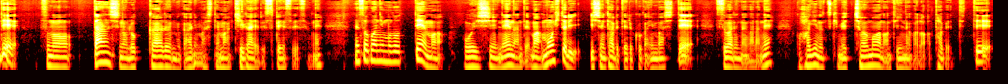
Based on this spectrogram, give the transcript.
で、その男子のロッカールームがありまして、まあ、着替えるスペースですよねでそこに戻ってまあ美味しいねなんで、まあ、もう一人一緒に食べてる子がいまして座りながらね「萩の月めっちゃうまー」なんて言いながら食べてて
